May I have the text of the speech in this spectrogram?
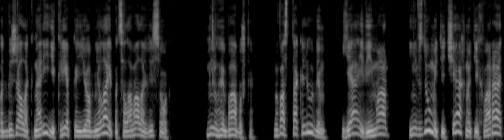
подбежала к Нариде, крепко ее обняла и поцеловала в висок. «Милая бабушка, мы вас так любим, Я и Веймар. И не вздумайте чахнуть и хворать,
